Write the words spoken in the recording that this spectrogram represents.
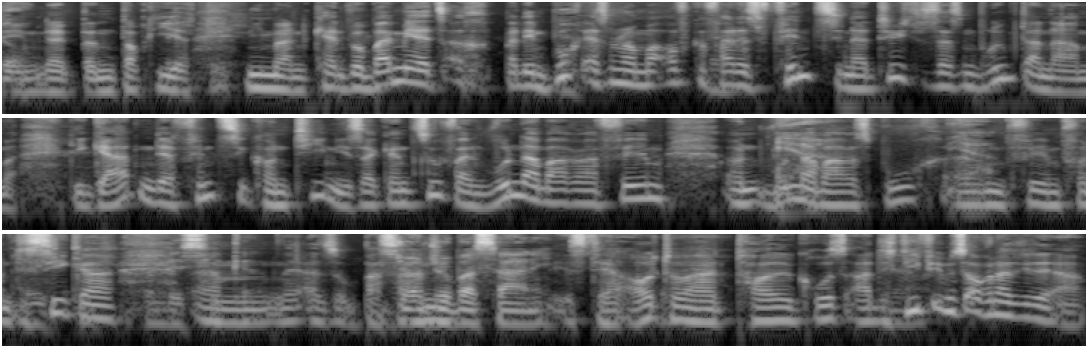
den der dann doch hier niemand kennt. Wobei mir jetzt auch bei dem Buch erstmal nochmal aufgefallen ist, Finzi, natürlich, das ist ein berühmter Name. Die Gärten der Finzi Contini, ist ja kein Zufall. Ein wunderbarer Film, ein wunderbares Buch, Ja. ähm, Film von De Richtig, Sica. von De Sica. Ähm, also Bassani, Giorgio Bassani. Ist der Autor, toll, großartig. Lief übrigens auch in der DDR.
